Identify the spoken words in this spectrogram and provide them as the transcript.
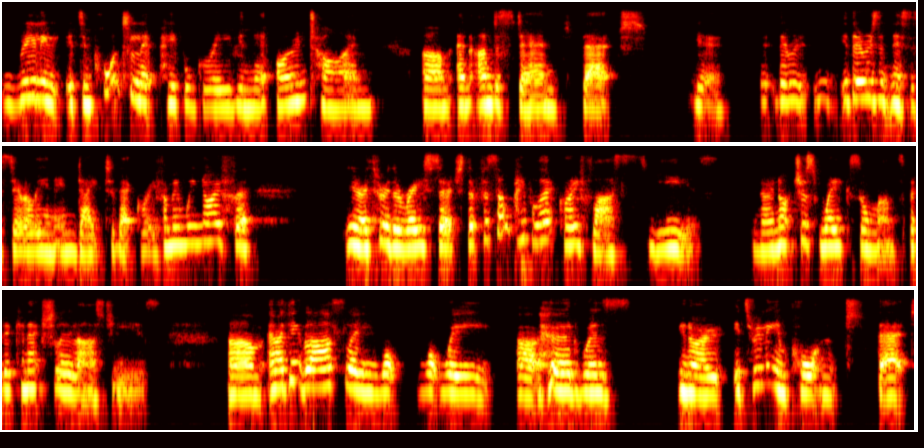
really, it's important to let people grieve in their own time um, and understand that yeah, there, there isn't necessarily an end date to that grief. I mean, we know for, you know, through the research that for some people that grief lasts years, you know, not just weeks or months, but it can actually last years. Um, and I think lastly, what, what we uh, heard was, you know, it's really important that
